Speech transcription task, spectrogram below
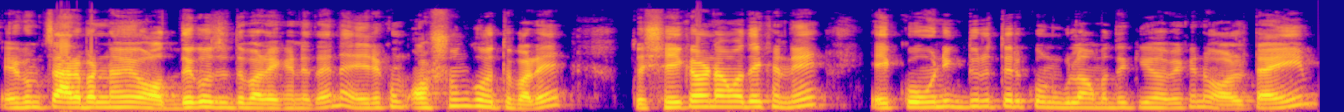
এরকম চারবার না হয়ে অর্ধেকও যেতে পারে এখানে, তাই না? এরকম অসংখ্য হতে পারে। তো সেই কারণে আমাদের এখানে এই কৌণিক দূরত্বের কোণগুলো আমাদের কি হবে এখানে? অল টাইম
